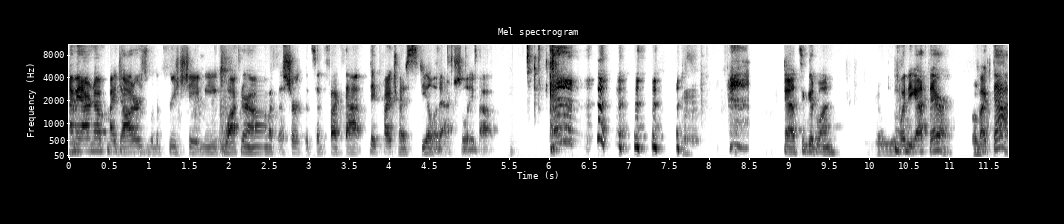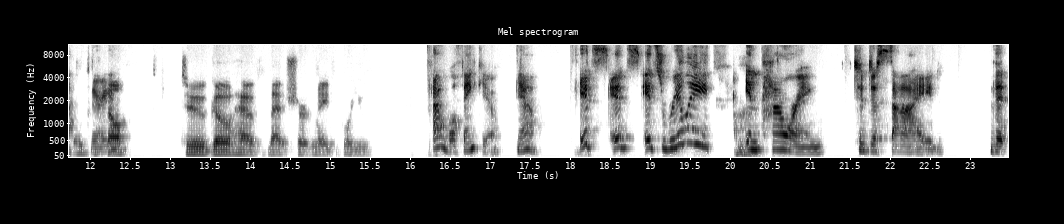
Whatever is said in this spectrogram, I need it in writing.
I mean, I don't know if my daughters would appreciate me walking around with a shirt that said "fuck that." They'd probably try to steal it, actually. But yeah, it's a good one. What do you got there? Um, fuck that. There you go. To go have that shirt made for you. Oh well, thank you. Yeah, it's it's it's really empowering to decide that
